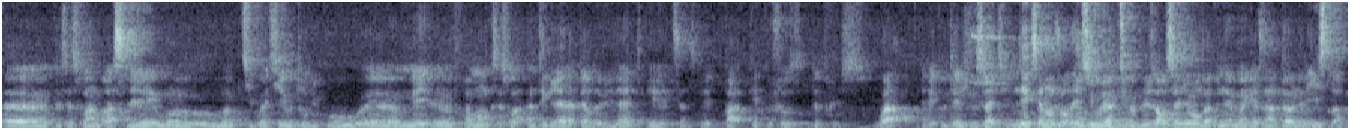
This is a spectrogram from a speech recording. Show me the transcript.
euh, que ce soit un bracelet ou, un petit boîtier autour du cou, euh, mais vraiment que ça soit intégré à la paire de lunettes et ça ne fait pas quelque chose de plus. Voilà, et eh bien, écoutez, je vous souhaite une excellente journée. Si vous voulez un petit peu plus de renseignements, bah, venez au magasin Atoll de Istres,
